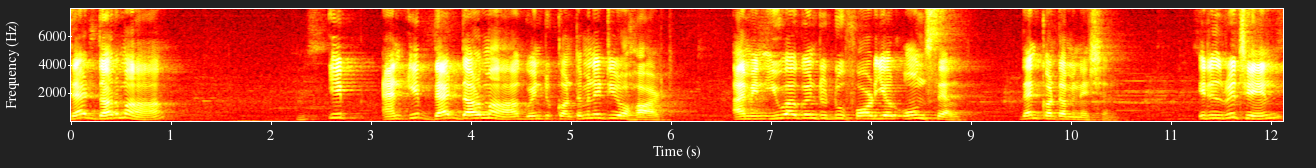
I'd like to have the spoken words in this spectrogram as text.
that dharma, if and if that dharma going to contaminate your heart, I mean you are going to do for your own self, then contamination. It is written,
